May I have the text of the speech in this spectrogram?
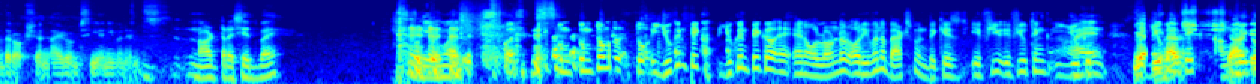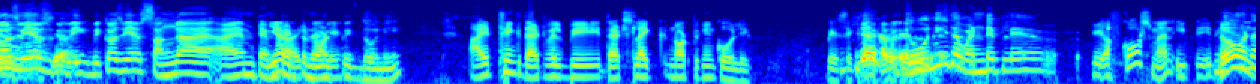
other option. I don't see anyone else. Not Rashid भाई तुम तुम तुम तो you can pick you can pick a, an all-rounder or even a batsman because if you if you think you can I- Yeah, you you can pick Sangha. because we have Yeah. we, because we have Sangha, I am tempted Yeah, exactly. to not pick Dhoni. I think that will be that's like not picking Kohli basically Yeah, Dhoni, the one day player, of course man he, he, he no one the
